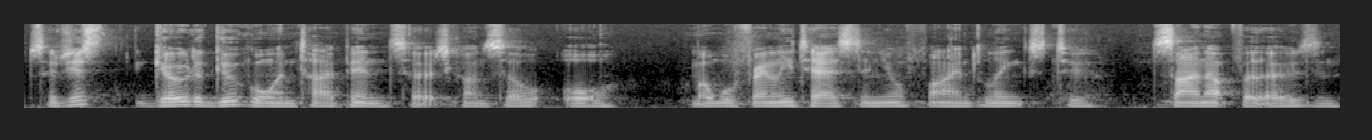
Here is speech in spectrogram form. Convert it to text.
So just go to Google and type in Search Console or mobile friendly test, and you'll find links to sign up for those and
